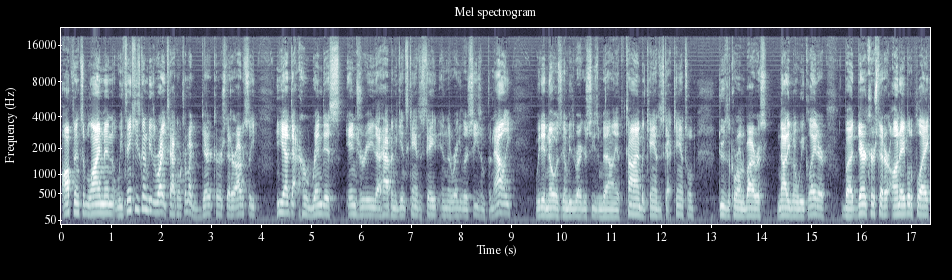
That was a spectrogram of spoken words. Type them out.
offensive lineman. We think he's going to be the right tackle. We're talking about Derek Kerstetter. Obviously, he had that horrendous injury that happened against Kansas State in the regular season finale. We didn't know it was going to be the regular season finale at the time, but Kansas got canceled due to the coronavirus. Not even a week later, but Derek Kerstetter unable to play,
